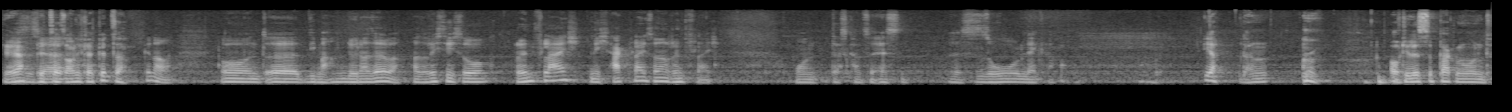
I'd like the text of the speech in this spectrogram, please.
Ja, ja, Das ist Pizza ja- ist auch nicht gleich Pizza. Genau. Und äh, die machen Döner selber. Also richtig so Rindfleisch, nicht Hackfleisch, sondern Rindfleisch. Und das kannst du essen. Das ist so lecker. Ja, dann auf die Liste packen und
